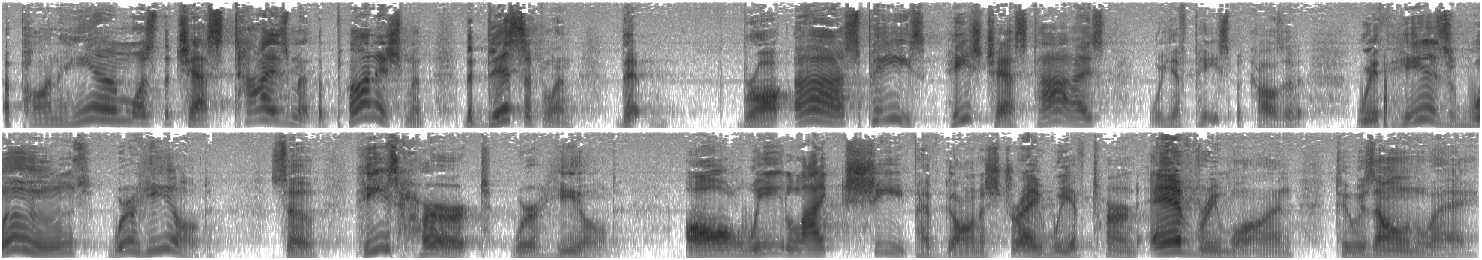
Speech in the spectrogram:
Upon him was the chastisement, the punishment, the discipline that brought us peace. He's chastised. We have peace because of it. With his wounds, we're healed. So he's hurt, we're healed. All we like sheep have gone astray. We have turned everyone to his own way.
